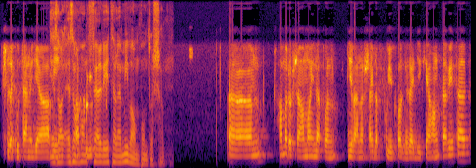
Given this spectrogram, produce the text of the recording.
és ezek után ugye a... Ez a, ez a hangfelvétele mi van pontosan? Um, hamarosan a mai napon nyilvánosságra fogjuk hozni az egyik ilyen hangfelvételt,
